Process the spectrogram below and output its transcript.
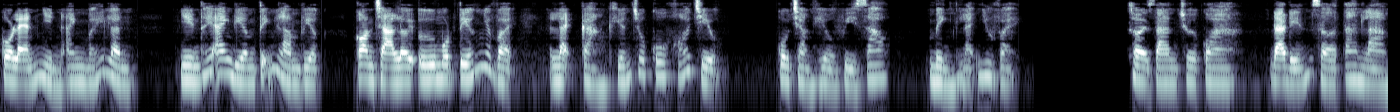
Cô lén nhìn anh mấy lần. Nhìn thấy anh điềm tĩnh làm việc. Còn trả lời ừ một tiếng như vậy lại càng khiến cho cô khó chịu. Cô chẳng hiểu vì sao mình lại như vậy. Thời gian trôi qua, đã đến giờ tan làm.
